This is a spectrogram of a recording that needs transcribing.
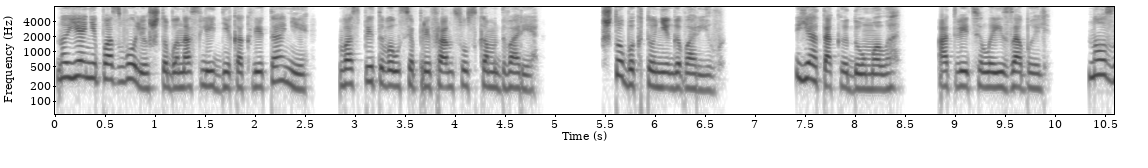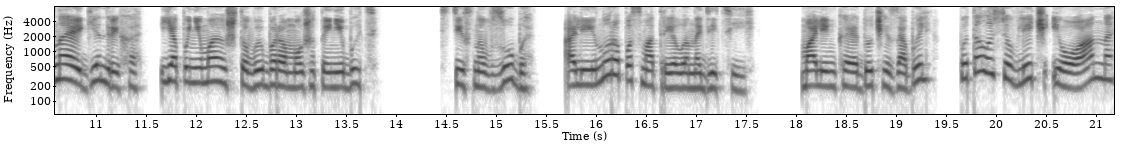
но я не позволю, чтобы наследник Аквитании воспитывался при французском дворе. Что бы кто ни говорил». «Я так и думала», — ответила Изабель. «Но, зная Генриха, я понимаю, что выбора может и не быть». Стиснув зубы, а Леонора посмотрела на детей. Маленькая дочь Изабель пыталась увлечь Иоанна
